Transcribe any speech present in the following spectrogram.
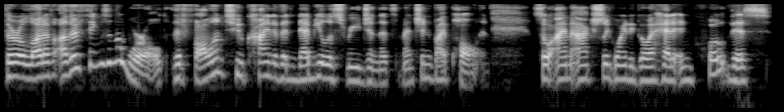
there are a lot of other things in the world that fall into kind of a nebulous region that's mentioned by Paul. And so I'm actually going to go ahead and quote this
